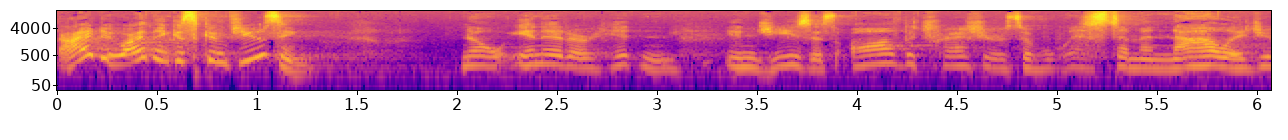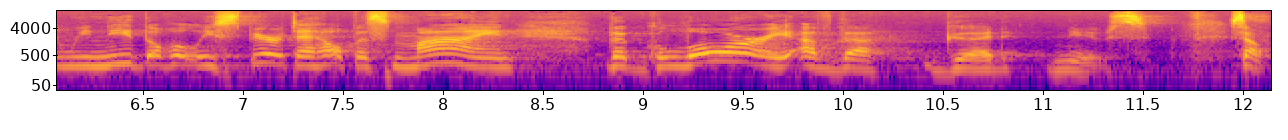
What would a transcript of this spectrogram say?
I do. I think it's confusing. No, in it are hidden in Jesus all the treasures of wisdom and knowledge, and we need the Holy Spirit to help us mine the glory of the good news. So,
